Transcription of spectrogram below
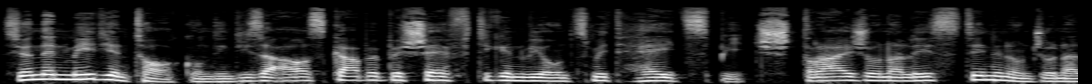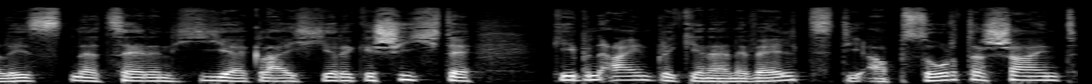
Sie hören den Medientalk und in dieser Ausgabe beschäftigen wir uns mit Hate Speech. Drei Journalistinnen und Journalisten erzählen hier gleich ihre Geschichte, geben Einblick in eine Welt, die absurd erscheint,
